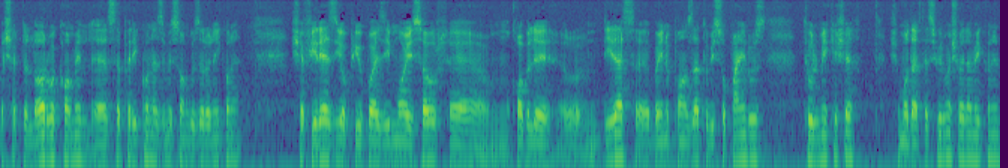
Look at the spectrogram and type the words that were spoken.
به شکل لار و کامل سپری کنه زمستان گذرانی کنه. شفیرزی یا پیوپایزی مای سور قابل دید است. بین 15 تا 25 روز طول می‌کشه. شما در تصویر مشاهده می‌کنید.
